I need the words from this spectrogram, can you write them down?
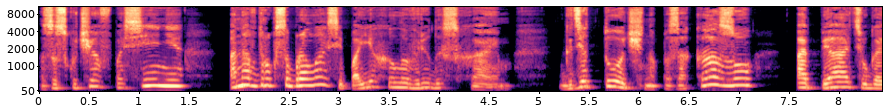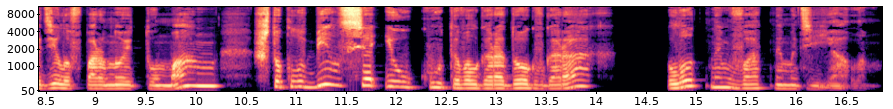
заскучав по сене, она вдруг собралась и поехала в Рюдесхайм, где точно по заказу опять угодила в парной туман, что клубился и укутывал городок в горах, плотным ватным одеялом.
